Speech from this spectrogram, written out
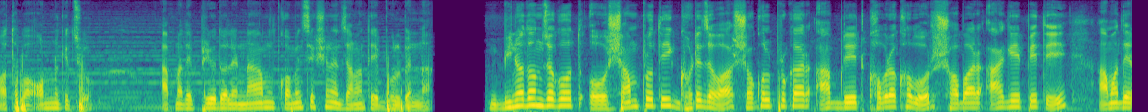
অথবা অন্য কিছু? আপনাদের প্রিয় দলের নাম কমেন্ট সেকশনে জানাতে ভুলবেন না। বিনোদন জগৎ ও সাম্প্রতিক ঘটে যাওয়া সকল প্রকার আপডেট খবরাখবর সবার আগে পেতে আমাদের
